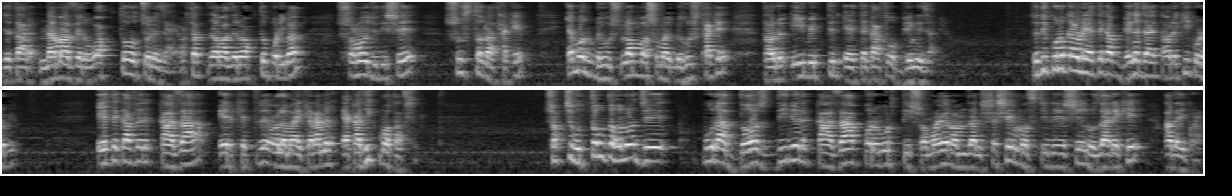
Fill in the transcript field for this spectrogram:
যে তার নামাজের রক্ত চলে যায়, অর্থাৎ নামাজের রক্ত পরিমাণ সময় যদি সে সুস্থ না থাকে, এমন বেহুশ, লম্বা সময় বেহুশ থাকে, তাহলে এই ব্যক্তির এতেকাফও ভেঙে যাবে। যদি কোনো কারণে এতেকাফ ভেঙে যায়, তাহলে কি করবে? এতেকাফের কাজা এর ক্ষেত্রে ওলামাই কেরামের একাধিক মত আছে। সবচেয়ে উত্তম তো হলো যে পুরা দশ দিনের কাজা পরবর্তী সময়ে রমজান শেষে মসজিদে এসে রোজা রেখে আদায় করা।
